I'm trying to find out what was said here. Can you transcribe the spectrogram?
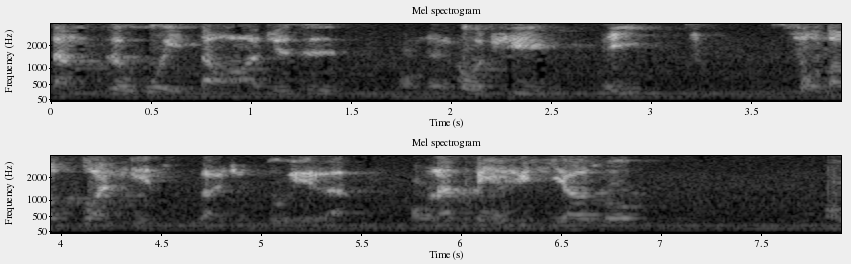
让这个味道啊，就是我能够去诶受到锻炼出来就对了。哦，那这边也去提到说。哦，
